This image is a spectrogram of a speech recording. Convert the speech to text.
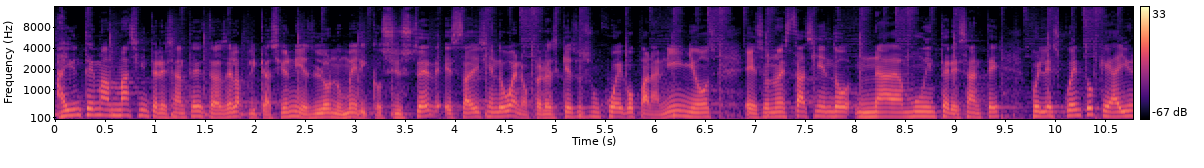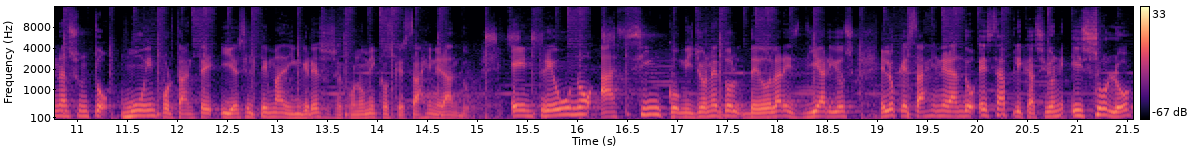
Hay un tema más interesante detrás de la aplicación y es lo numérico. Si usted está diciendo, bueno, pero es que eso es un juego para niños, eso no está haciendo nada muy interesante, pues les cuento que hay un asunto muy importante y es el tema de ingresos económicos que está generando. Entre 1 a 5 millones de dólares diarios es lo que está generando esta aplicación y solo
